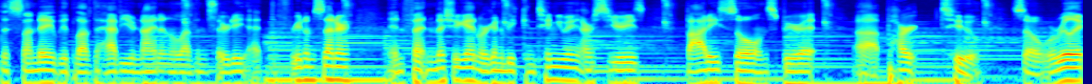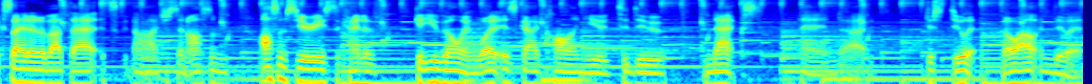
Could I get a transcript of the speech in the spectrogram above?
this Sunday, we'd love to have you 9 and 11:30 at the Freedom Center in Fenton, Michigan. We're going to be continuing our series, Body, Soul, and Spirit, uh, Part Two. So we're really excited about that. It's uh, just an awesome, awesome series to kind of get you going. What is God calling you to do next? And uh, just do it. Go out and do it.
